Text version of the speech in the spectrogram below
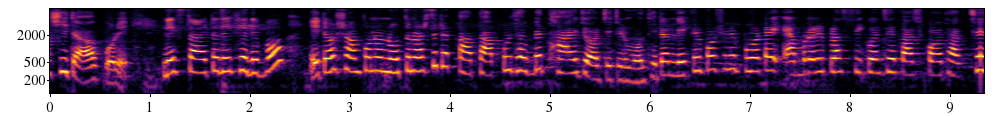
আশি টাকা করে। নেক্সট আরেকটা দেখে দেবো। এটাও সম্পূর্ণ নতুন আসছে। এটা কাপড় থাকবে থাই জর্জেটের মধ্যে। এটা নেকের পশনে পুরোটাই এমব্রয়ডারি প্লাস সিকোয়েন্সের কাজ করা থাকছে।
